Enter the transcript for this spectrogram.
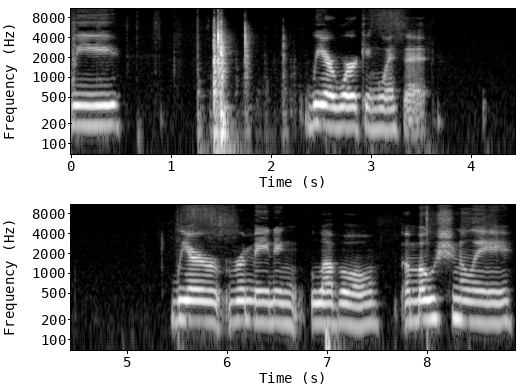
we we are working with it. We are remaining level emotionally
